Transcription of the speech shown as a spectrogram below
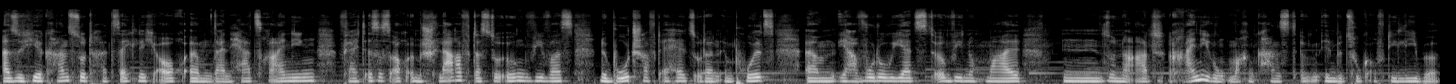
Also hier kannst du tatsächlich auch ähm, dein Herz reinigen. Vielleicht ist es auch im Schlaf, dass du irgendwie was, eine Botschaft erhältst oder einen Impuls, ähm, ja, wo du jetzt irgendwie nochmal hm, so eine Art Reinigung machen kannst ähm, in Bezug auf die Liebe.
